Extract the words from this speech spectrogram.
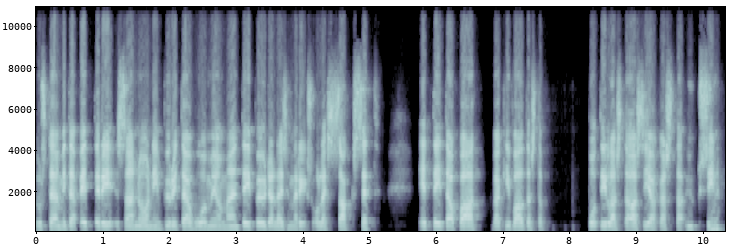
Just tämä, mitä Petteri sanoo, niin pyritään huomioimaan, että ei pöydällä esimerkiksi ole sakset, ettei tapaa väkivaltaista potilasta, asiakasta yksin,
